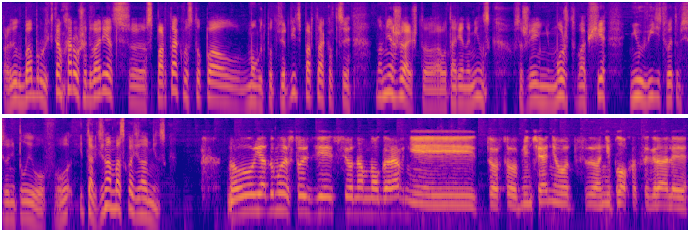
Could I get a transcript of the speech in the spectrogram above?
пройдут в Бобруйске. Там хороший дворец, э, Спартак выступал, могут подтвердить спартаковцы, но мне жаль, что вот арена Минск, к сожалению, может вообще не увидеть в этом сезоне плей-офф. Итак, «Динамо Москва», «Динамо Минск». Ну, я думаю, что здесь все намного ровнее. И то, что минчане вот неплохо сыграли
